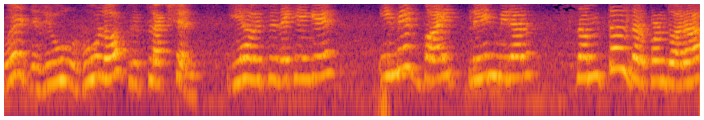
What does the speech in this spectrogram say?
रूल ऑफ़ रिफ्लेक्शन ये हम इसमें देखेंगे। इमेज बाय प्लेन मिरर समतल दर्पण द्वारा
